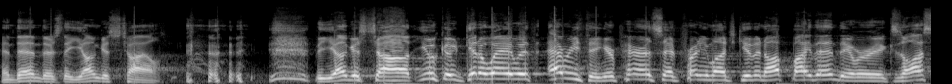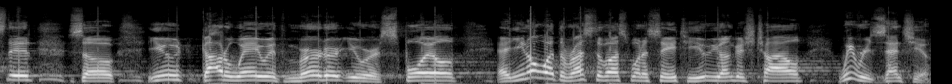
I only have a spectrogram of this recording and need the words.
And then there's the youngest child. the youngest child, you could get away with everything. Your parents had pretty much given up by then. They were exhausted. So you got away with murder. You were spoiled. And you know what the rest of us want to say to you, youngest child? We resent you.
